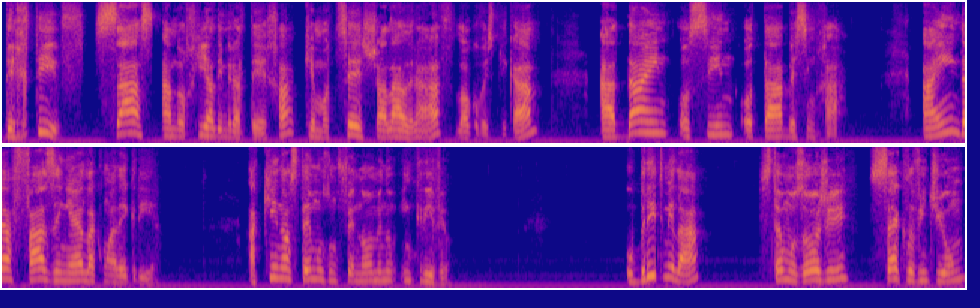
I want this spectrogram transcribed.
Dertiv sas anochi alimratecha, kemotze shalal rav, logo vou explicar, adain osin otá besimcha. Ainda fazem ela com alegria. Aqui nós temos um fenômeno incrível. O Brit Milá, estamos hoje, século 21,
